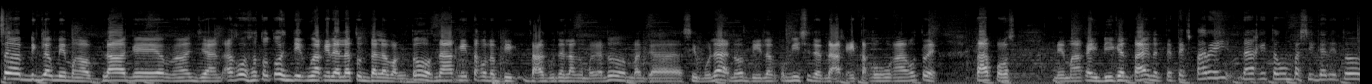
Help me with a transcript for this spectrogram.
Sa biglang may mga vlogger nandyan. Ako sa totoo hindi ko nga kilala tong dalawang to. Nakita ko na big, bago na lang mag ano, magsimula no bilang commissioner. Nakita ko nga ako to eh. Tapos may mga kaibigan tayo nagte-text, "Pare, nakita mo ba si ganito?"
